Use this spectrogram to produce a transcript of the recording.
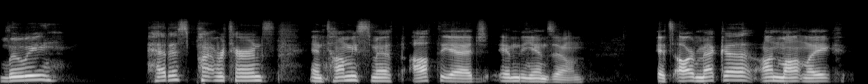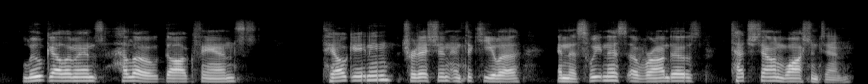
Louie, Pettis punt returns, and Tommy Smith off the edge in the end zone. It's our Mecca on Montlake, Lou Gellermann's Hello Dog fans, tailgating, tradition, and tequila, and the sweetness of Rondo's touchdown Washington.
